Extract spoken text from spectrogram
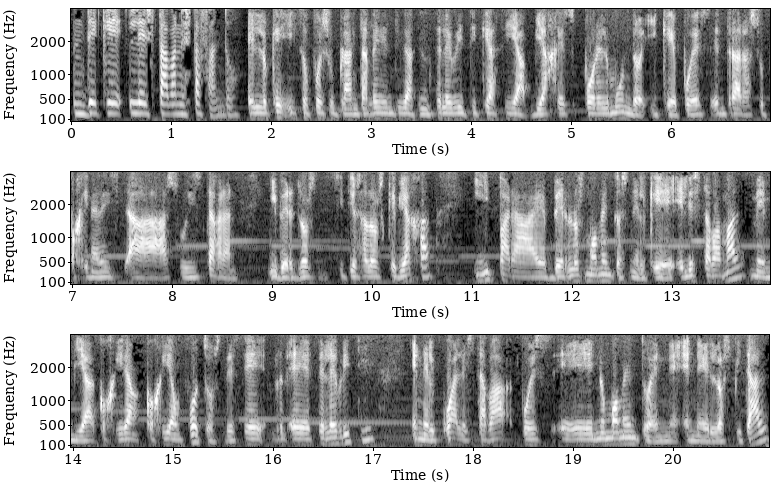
de que le estaban estafando? Él lo que hizo fue suplantar la identidad de un celebrity que hacía viajes por el mundo y que puedes entrar a su página, de, a su Instagram y ver los sitios a los que viaja y para eh, ver los momentos en el que él estaba mal, me envía, cogían, cogían fotos de ese eh, celebrity en el cual estaba pues eh, en un momento en, en, el hospital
